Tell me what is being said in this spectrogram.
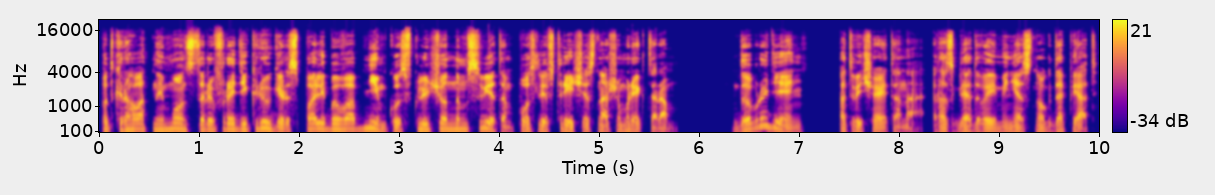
Подкроватный монстр и Фредди Крюгер спали бы в обнимку с включенным светом после встречи с нашим ректором. «Добрый день», – отвечает она, разглядывая меня с ног до пят,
